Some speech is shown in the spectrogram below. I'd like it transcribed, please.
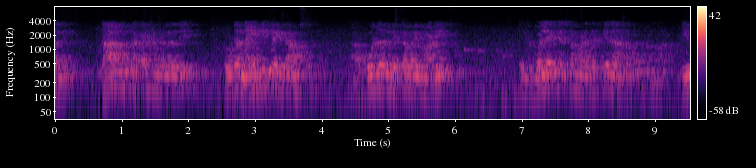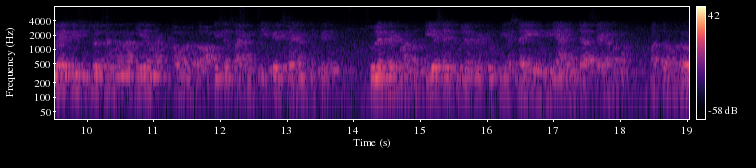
ವಿಭಾಗದಲ್ಲಿ ನಾಲ್ಕು ಪ್ರಕರಣಗಳಲ್ಲಿ ಟೋಟಲ್ ನೈಂಟಿ ಫೈವ್ ಗ್ರಾಮ್ಸ್ ಗೋಲ್ಡನ್ನು ರಿಕವರಿ ಮಾಡಿ ಒಳ್ಳೆಯ ಕೆಲಸ ಮಾಡಿದ್ದಕ್ಕೆ ನಾನು ನಮ್ಮ ಡಿ ವೈ ಪಿ ಶಿಶುವಲ್ ಸಂಗಮನಾಥ್ ಹಿರೇಮಠ್ ಅವರ ಆಫೀಸರ್ಸ್ ಆಗಿ C P S Sedam C P Sulepet ಮತ್ತು P S I Sulepet P S I biryani in charge Sedam ಮತ್ತು ಅವರು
